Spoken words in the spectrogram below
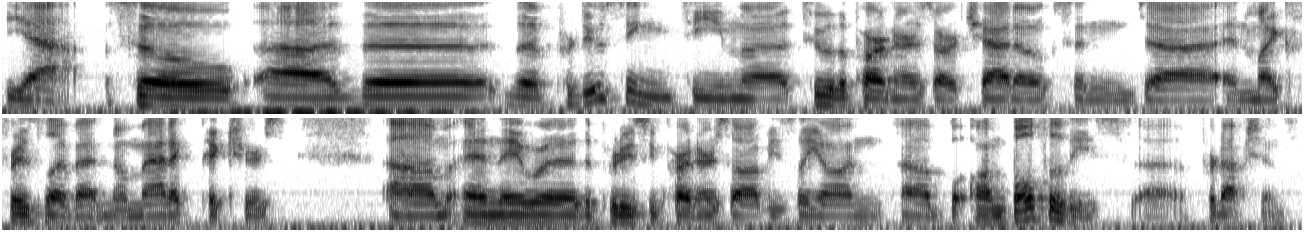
Yeah. So uh, the the producing team, uh, two of the partners are Chad Oakes and uh, and Mike Frislev at Nomadic Pictures, um, and they were the producing partners, obviously on uh, on both of these uh, productions.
